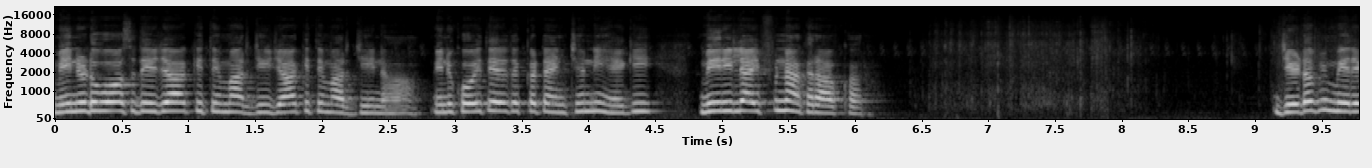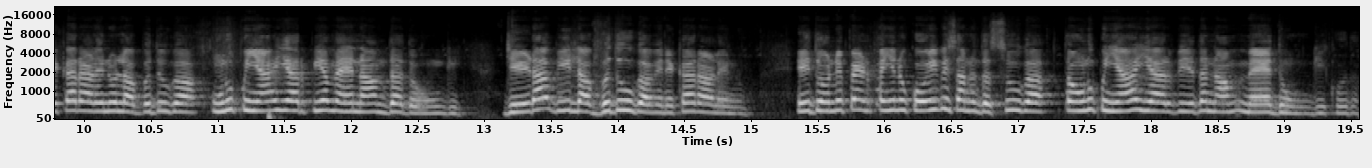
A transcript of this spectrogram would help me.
ਮੈਨੂੰ ਡਿਵੋਰਸ ਦੇ ਜਾ, ਕਿਤੇ ਮਰਜ਼ੀ ਜਾ, ਕਿਤੇ ਮਰਜ਼ੀ ਨਾ। ਮੈਨੂੰ ਕੋਈ ਤੇਰੇ ਤੱਕ ਟੈਨਸ਼ਨ ਨਹੀਂ ਹੈਗੀ। ਮੇਰੀ ਲਾਈਫ ਨਾ ਖਰਾਬ ਕਰ। ਜਿਹੜਾ ਵੀ ਮੇਰੇ ਘਰ ਵਾਲੇ ਨੂੰ ਲੱਭ ਦੂਗਾ, ਉਹਨੂੰ 50000 ਰੁਪਇਆ ਮੈਂ ਇਨਾਮ ਦਾ ਦਊਂਗੀ। ਜਿਹੜਾ ਵੀ ਲੱਭ ਦੂਗਾ ਮੇਰੇ ਘਰ ਵਾਲੇ ਨੂੰ। ਇਹ ਦੋਨੇ ਭੈਣ ਭਾਈਆਂ ਨੂੰ ਕੋਈ ਵੀ ਸਾਨੂੰ ਦੱਸੂਗਾ, ਤਾਂ ਉਹਨੂੰ 50000 ਰੁਪਏ ਦਾ ਨਾਮ ਮੈਂ ਦਊਂਗੀ ਖੁਦ।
